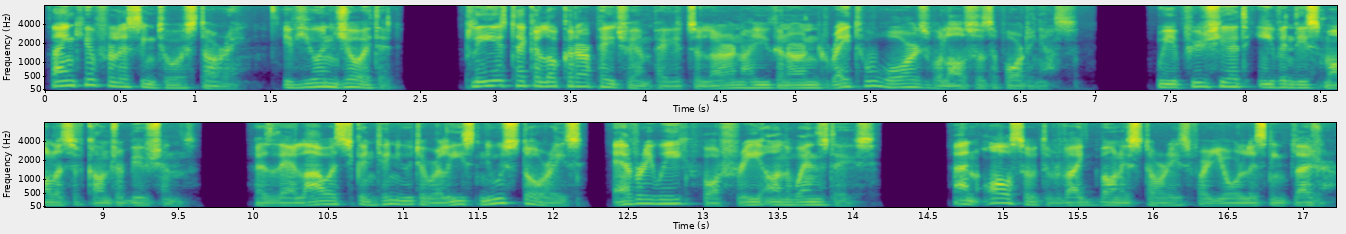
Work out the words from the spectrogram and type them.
Thank you for listening to our story. If you enjoyed it, please take a look at our Patreon page to learn how you can earn great rewards while also supporting us. We appreciate even the smallest of contributions, as they allow us to continue to release new stories every week for free on Wednesdays, and also to provide bonus stories for your listening pleasure.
